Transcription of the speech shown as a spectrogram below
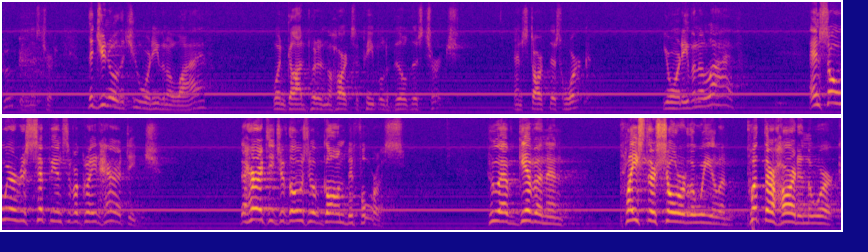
group in this church. Did you know that you weren't even alive when God put it in the hearts of people to build this church and start this work? You weren't even alive. And so we're recipients of a great heritage the heritage of those who have gone before us, who have given and placed their shoulder to the wheel and put their heart in the work.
